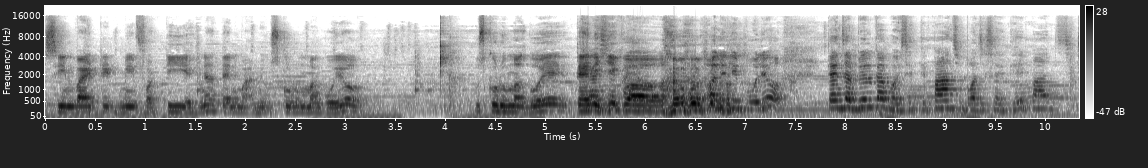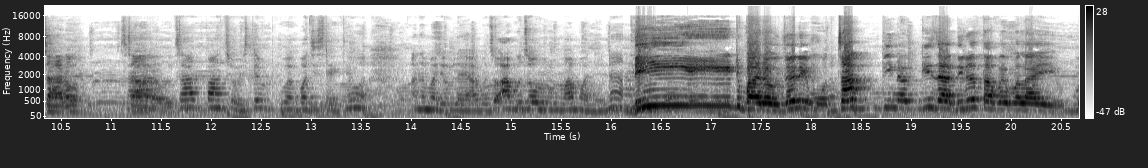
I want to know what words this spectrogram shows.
She invited me for tea होइन? त्यहाँदेखि हामी उसको रुममा गयो। उसको रुममा गएँ। त्यहाँदेखिको अलिअलि बोल्यो। त्यहाँदेखि चाहिँ बेलुका भइसकेको थियो पाँच बजिसकेको थियो पाँच चारौ चार चार पाँच बजिसकेको थियो। अन्त मैले उसलाई अब अब जाउँ रुममा भनेन डिट भएर हुन्छ नि म जाँदिनँ कि जाँदिनँ तपाईँ मलाई म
